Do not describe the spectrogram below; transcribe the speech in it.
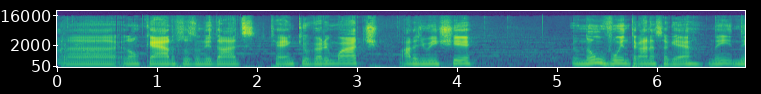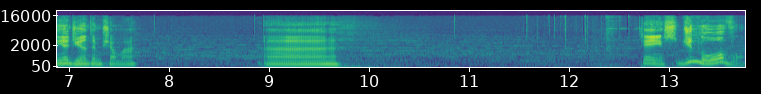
Uh, eu não quero suas unidades. Thank you very much. Para de me encher. Eu não vou entrar nessa guerra. Nem, nem adianta me chamar. Uh... Que é isso? De novo?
